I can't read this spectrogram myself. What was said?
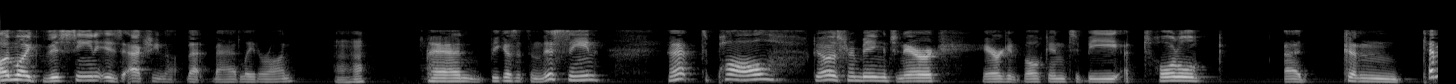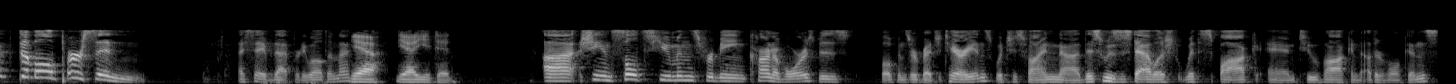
unlike this scene, is actually not that bad later on. Mm-hmm. And because it's in this scene, that Paul goes from being a generic, arrogant Vulcan to be a total, uh, contemptible person. I saved that pretty well, didn't I? Yeah, yeah, you did. Uh, she insults humans for being carnivores because Vulcans are vegetarians, which is fine. Uh, this was established with Spock and Tuvok and other Vulcans.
